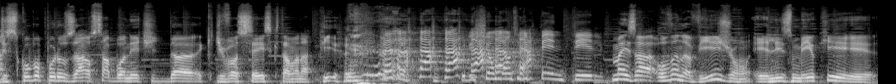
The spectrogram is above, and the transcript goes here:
Desculpa por usar o sabonete da, de vocês que tava na pia. Por isso tinha um monte de pentelho. Mas a, o WandaVision, eles meio que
